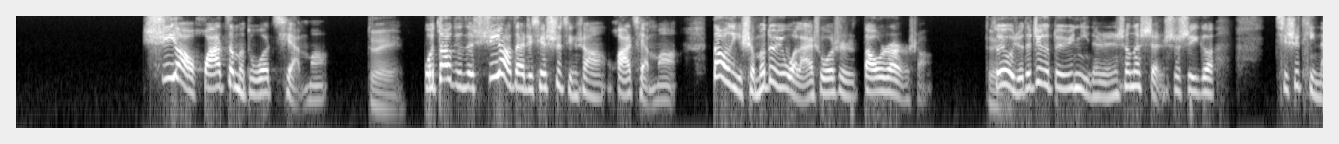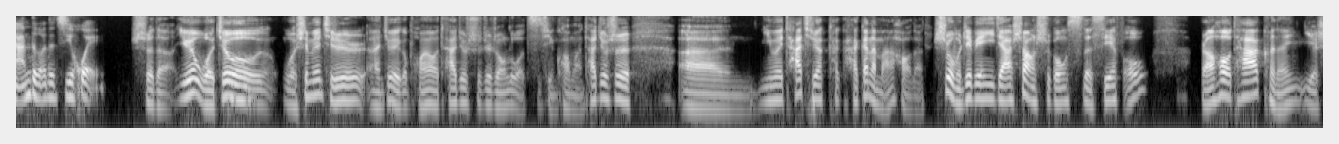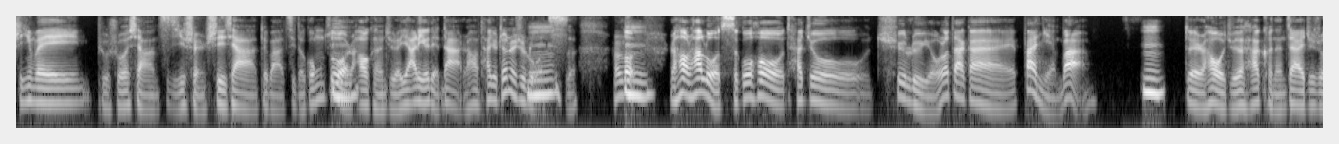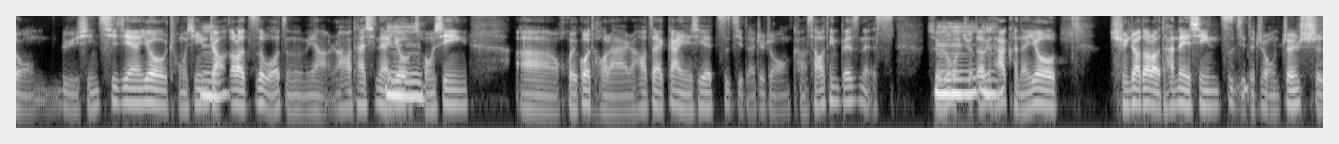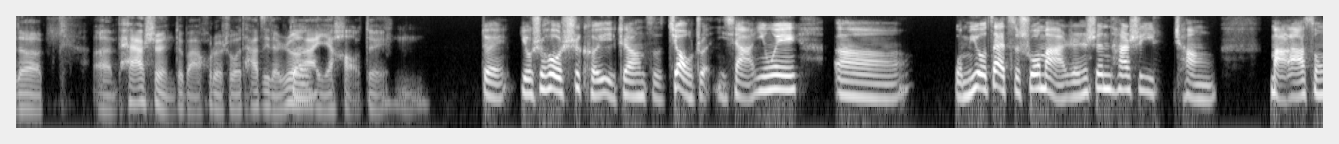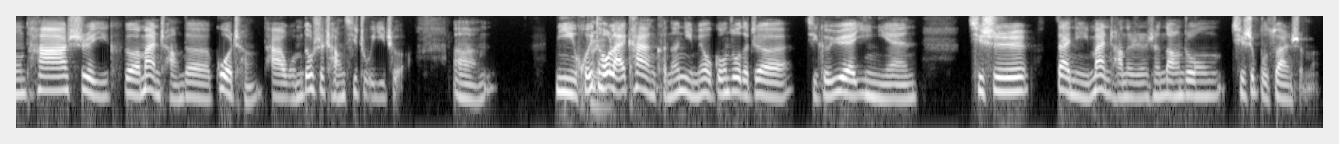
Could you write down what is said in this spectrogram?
需要花这么多钱吗？对我到底在需要在这些事情上花钱吗？到底什么对于我来说是刀刃上？所以，我觉得这个对于你的人生的审视是一个其实挺难得的机会。是的，因为我嗯就我身边其实嗯就有一个朋友，他就是这种裸辞情况嘛，他就是呃，因为他其实还还干得蛮好的，是我们这边一家上市公司的 CFO，然后他可能也是因为比如说想自己审视一下，对吧，自己的工作，然嗯。后可能觉得压力有点大，然后他就真的是裸嗯辞，然后然后他裸辞过后，他就去旅游了大概半年吧。嗯。对，然后我觉得他可能在这种旅行期间又重新找嗯。到了自我，怎么怎么样，然后他现在又嗯。重新啊、回过头来，然后再干一些自己的这种 consulting business，所以说我觉得他可能又寻找到了他内心自己的这种真实的呃 passion，对吧？或者说他自己的热。爱也好，对，嗯，对，有时候是可以这样子校准一下，因为呃，我们又再次说嘛，人生它是一场马拉松，它是一个漫长的过程，它我们都是长期主义者，嗯，你回头。来看，可能你没有工作的这几个月、一年，其实在你漫长的人生当中，其实不算什么，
